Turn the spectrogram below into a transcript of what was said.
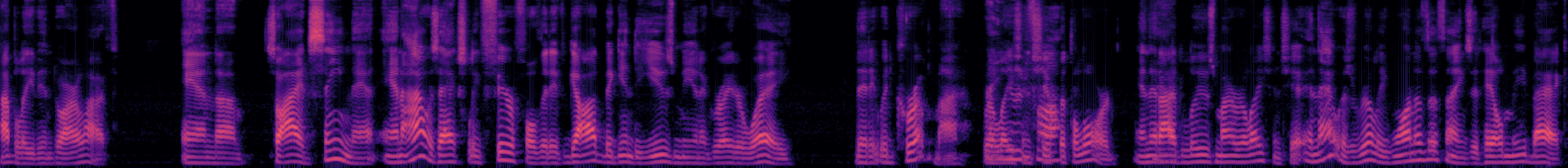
I believe, into our life. And um, so I had seen that, and I was actually fearful that if God began to use me in a greater way, that it would corrupt my That you would relationship with the Lord and that Yeah. I'd lose my relationship. And that was really one of the things that held me back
